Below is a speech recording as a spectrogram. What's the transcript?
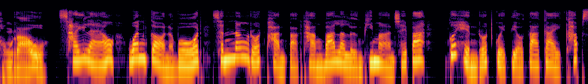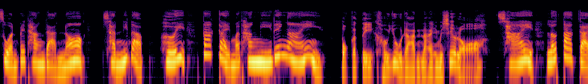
ของเรา ใช่แล้ววันก่อนนะโบทฉันนั่งรถผ่านปากทางบ้านละเลิงพิมานใช่ปะ ก็เห็นรถก๋วยเตี๋ยวตาไก่ขับสวนไปทางด่านนอก ฉันนี่แบบ เฮ้ย ตาไก่มาทางนี้ได้ไง ปกติเขาอยู่ด่านในไม่ใช่หรอ ใช่ แล้วตาไก่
